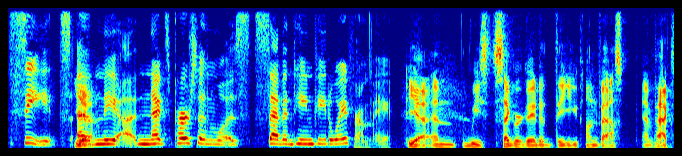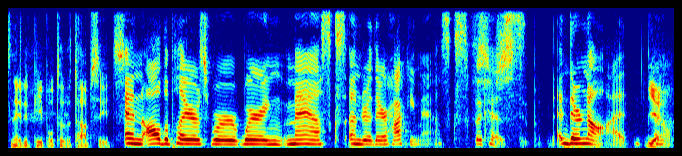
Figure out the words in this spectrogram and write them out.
seats, Yeah. and the uh, next person was 17 feet away from me, Yeah, and we segregated the unvaccinated people to the top seats. and all the players were wearing masks under their hockey masks because stupid. they're not. Yeah. don't-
